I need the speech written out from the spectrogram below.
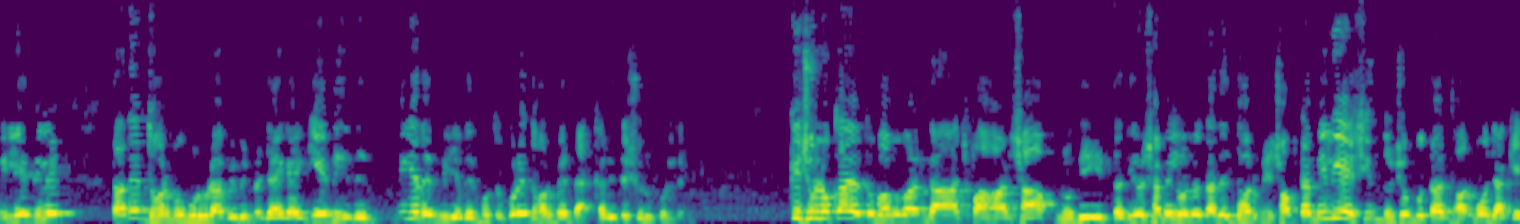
মিলিয়ে দিলেন। তাদের ধর্মগুরুরা বিভিন্ন জায়গায় গিয়ে নিজেদের নিজেদের নিজেদের মতো করে ধর্মের ব্যাখ্যা দিতে শুরু করলেন। কিছু লোকায়ত, ভগবান, গাছ, পাহাড়, সাপ, নদী ইত্যাদিও সামিল হলো তাদের ধর্মে। সবটা মিলিয়ে সিন্ধু সভ্যতার ধর্ম যাকে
